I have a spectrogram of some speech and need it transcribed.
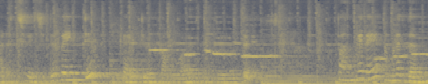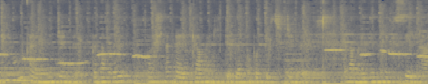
അടച്ച് വെച്ചിട്ട് വെയിറ്റ് കയറ്റി വെക്കാൻ ഇതിന്റെ അപ്പം അങ്ങനെ നമ്മുടെ ദമ്മിങ്ങും കഴിഞ്ഞിട്ടുണ്ട്. ഇപ്പം നമ്മൾ ഭക്ഷണം കഴിക്കാൻ വേണ്ടിയിട്ട് ദമ്മ പൊട്ടിച്ചിട്ടുണ്ട്. അപ്പം നമ്മളിത് മിക്സ് ചെയ്യാണ്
